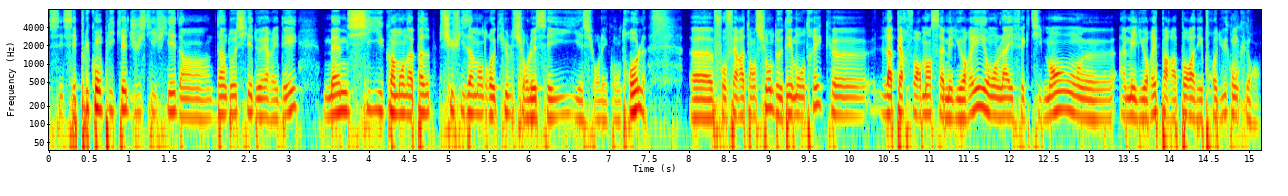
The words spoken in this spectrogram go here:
c'est plus compliqué de justifier d'un dossier de R&D, même si, comme on n'a pas suffisamment de recul sur le CI et sur les contrôles, il euh, faut faire attention de démontrer que la performance améliorée, on l'a effectivement euh, améliorée par rapport à des produits concurrents.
